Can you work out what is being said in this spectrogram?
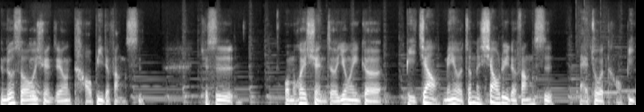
很多时候会选择用逃避的方式，就是。我们会选择用一个比较没有这么效率的方式来做逃避。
